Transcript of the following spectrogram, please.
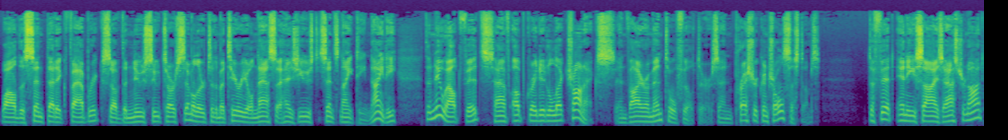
While the synthetic fabrics of the new suits are similar to the material NASA has used since 1990, the new outfits have upgraded electronics, environmental filters, and pressure control systems. To fit any size astronaut,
